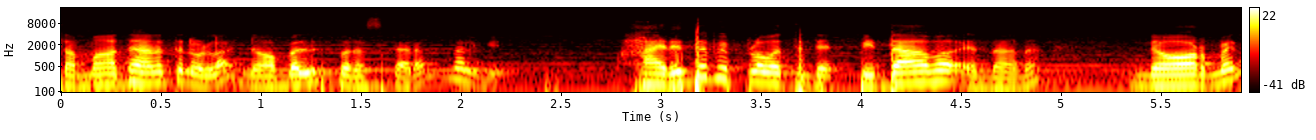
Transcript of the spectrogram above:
സമാധാനത്തിനുള്ള നോബൽ പുരസ്കാരം നൽകി. ഹരിത വിപ്ലവത്തിന്റെ പിതാവ് എന്നാണ് നോർമൻ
